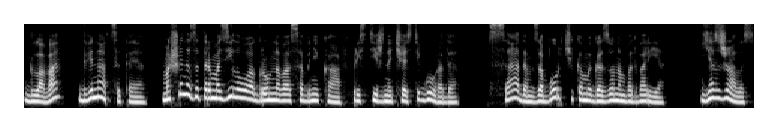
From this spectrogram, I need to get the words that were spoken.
Глава 12. Машина затормозила у огромного особняка в престижной части города. С садом, заборчиком и газоном во дворе. Я сжалась.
